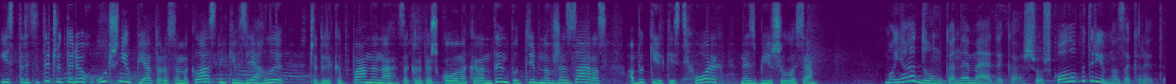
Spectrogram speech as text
Із 34 учнів п'ятеро семикласників злягли. Вчителька впевнена, закрити школу на карантин потрібно вже зараз, аби кількість хворих не збільшилося. Моя думка, не медика, що школу потрібно закрити,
